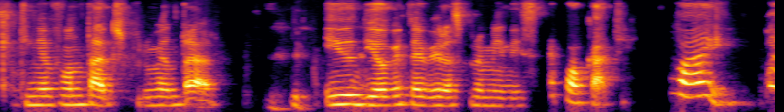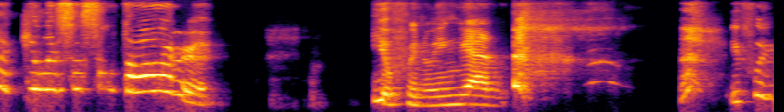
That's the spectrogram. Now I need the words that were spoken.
que tinha vontade de experimentar. E o Diogo até vira-se para mim e disse: É pá, Cátia, vai, pá, aquilo é só saltar. E eu fui no engano. e fui.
